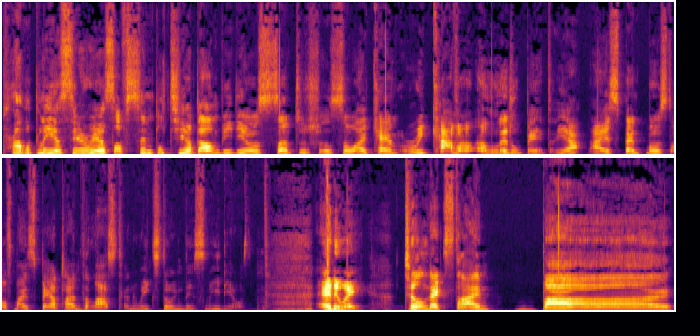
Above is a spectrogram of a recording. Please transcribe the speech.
probably a series of simple teardown videos so, to, so I can recover a little bit. Yeah, I spent most of my spare time the last 10 weeks doing these videos. Anyway, till next time, Bye.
